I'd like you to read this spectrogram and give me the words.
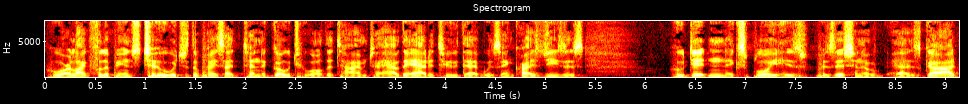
who are like Philippians 2, which is the place I tend to go to all the time, to have the attitude that was in Christ Jesus, who didn't exploit his position of, as God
